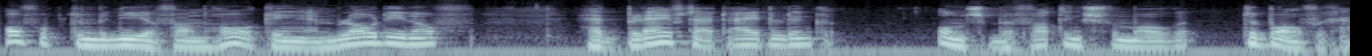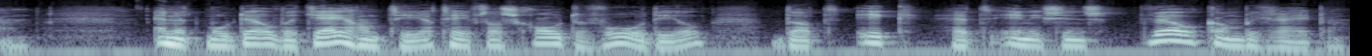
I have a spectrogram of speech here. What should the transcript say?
of op de manier van Hawking en Mlodinov, het blijft uiteindelijk ons bevattingsvermogen te boven gaan. En het model dat jij hanteert heeft als grote voordeel dat ik het enigszins wel kan begrijpen.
